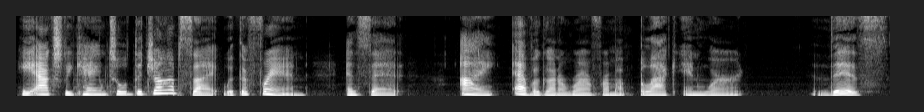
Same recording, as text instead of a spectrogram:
He actually came to the job site with a friend and said, I ain't ever gonna run from a black N word. This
